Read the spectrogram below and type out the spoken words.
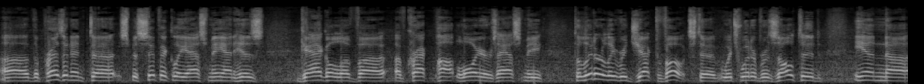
Uh, the president uh, specifically asked me, and his gaggle of uh, of crackpot lawyers asked me to literally reject votes, to, which would have resulted in uh,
